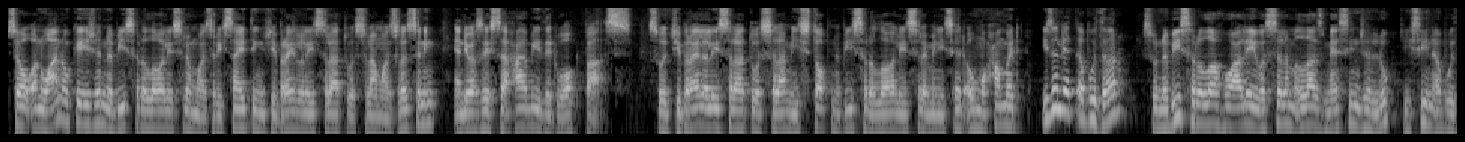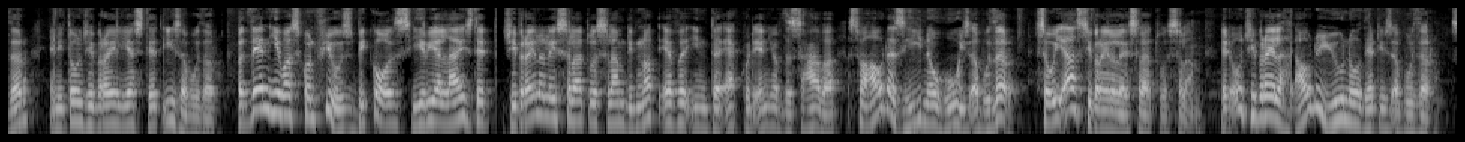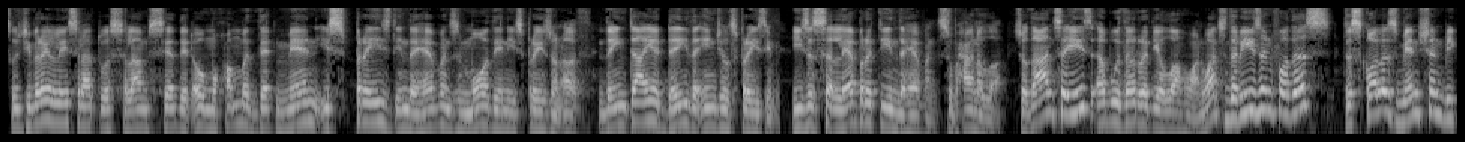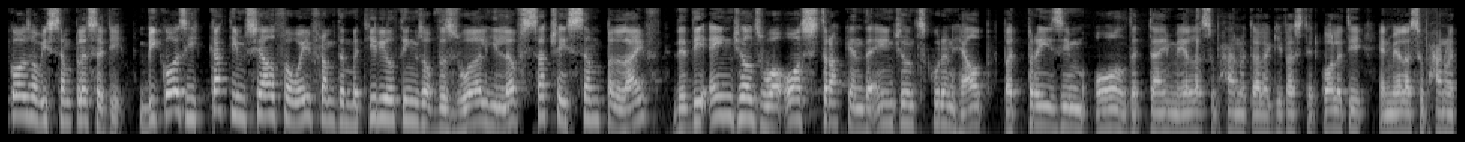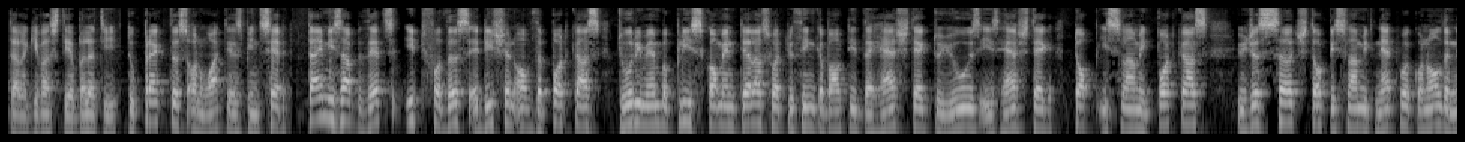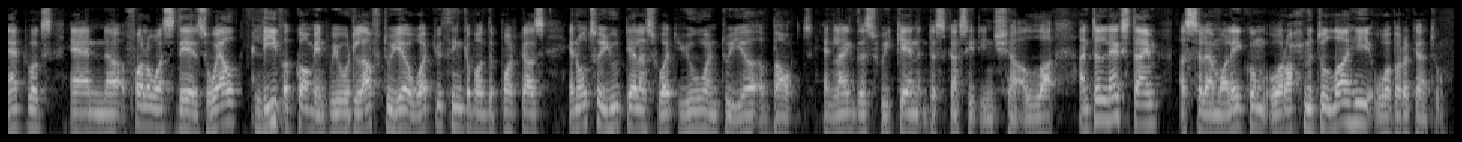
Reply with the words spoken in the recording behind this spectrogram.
So on one occasion, Nabi sallallahu alayhi wasallam was reciting, Jibreel alayhi salatu wasalam was listening and there was a sahabi that walked past. So Jibreel alayhi wasalam, he stopped Nabi sallallahu alayhi wasallam and he said, Oh Muhammad, isn't that Abu Dhar? So Nabi sallallahu alayhi wasallam, Allah's messenger looked, he seen Abu Dhar and he told Jibreel, yes, that is Abu Dhar. But then he was confused because he realized that Jibreel alayhi wasalam did not ever interact with any of the Sahaba. So how does he know who is Abu Dhar? So he asked Jibreel alayhi wasalam that, Oh Jibreel, how do you know that is Abu Dhar? So Jibreel alayhi wasalam said that, Oh Muhammad, that man is praised in the heavens more than he is praised on earth. The entire day the angels praise him. He's a celebrity in the heavens, subhanallah. So the answer is Abu Dharr radiallahu anh. What's the reason for this? The scholars mention because of his simplicity. Because he cut himself away from the material things of this world. He lived such a simple life that the angels were awestruck and the angels couldn't help but praise him all the time. May Allah subhanahu wa ta'ala give us that quality and may Allah subhanahu wa ta'ala give us the ability to practice on what has been said. Time is up. That's it for this edition of the podcast. Do remember, please comment, tell us what you think about it. The hashtag to use is hashtag Top Islamic Podcast. You just search Top Islamic Network on all the networks and uh, follow us there as well. Leave a comment. We would love to hear what you think about the podcast and also you tell us what you want to hear about. And like this, we can discuss it inshallah. Until next time, Assalamu alaikum wa rahmatullahi wa barakatuh.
